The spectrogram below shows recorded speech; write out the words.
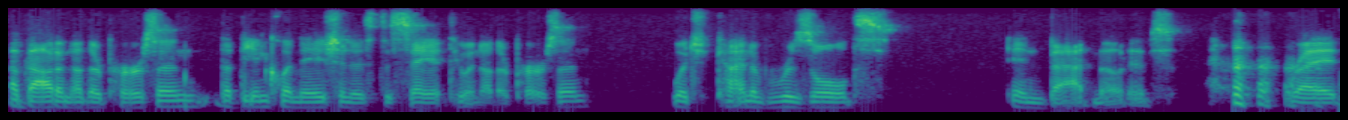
about another person, that the inclination is to say it to another person, which kind of results in bad motives, right?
